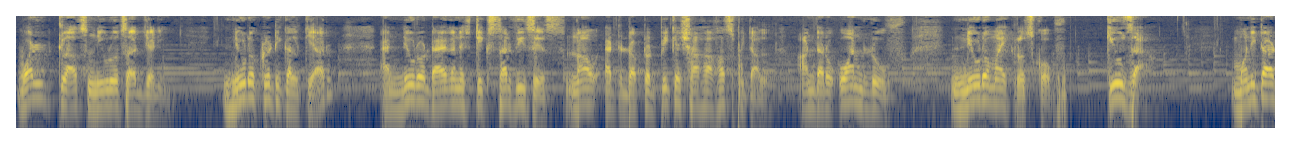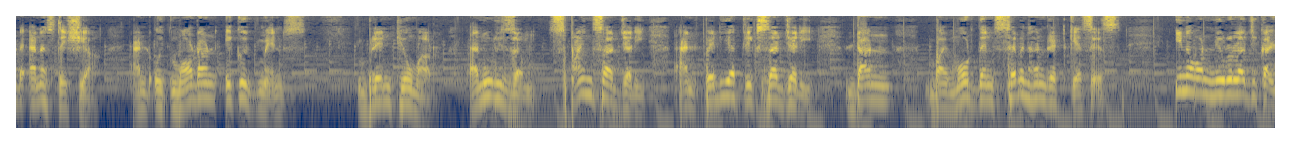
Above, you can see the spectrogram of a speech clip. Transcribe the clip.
world class neurosurgery, neurocritical care, and neurodiagnostic services now at Dr. P.K. Shaha Hospital under one roof. Neuromicroscope, CUSA, monitored anesthesia, and with modern equipments, brain tumor, aneurysm, spine surgery, and pediatric surgery done by more than 700 cases. In our neurological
